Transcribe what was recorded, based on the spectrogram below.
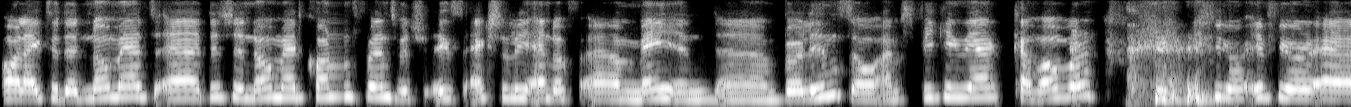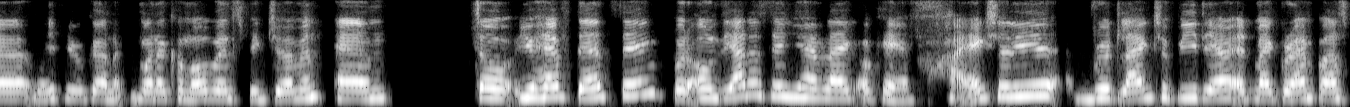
or like to the nomad uh, digital nomad conference which is actually end of um, may in uh, berlin. So i'm speaking there. Come over. If you're if you're uh, if you're gonna want to come over and speak german. Um, so you have that thing but on the other thing you have like okay i actually would like to be there at my grandpa's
